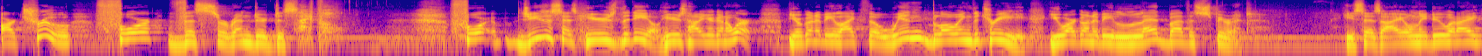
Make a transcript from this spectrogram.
are true for the surrendered disciple. For Jesus says, here's the deal. Here's how you're going to work. You're going to be like the wind blowing the tree. You are going to be led by the Spirit. He says, I only do what I,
